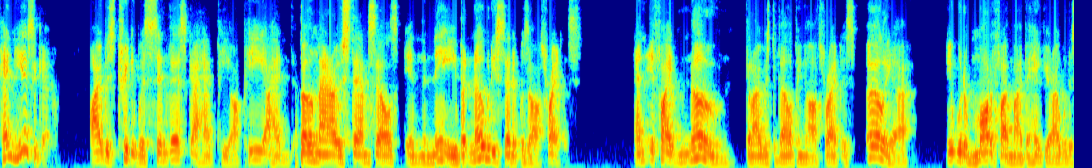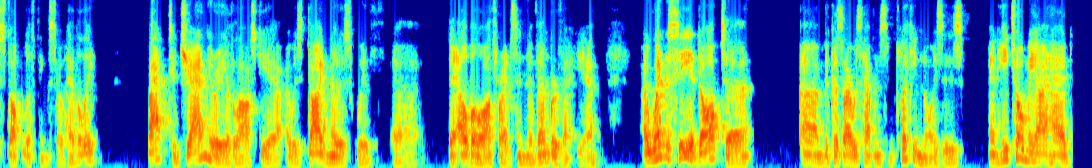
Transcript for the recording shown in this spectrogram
10 years ago. I was treated with Synvisc. I had PRP. I had bone marrow stem cells in the knee, but nobody said it was arthritis. And if I'd known that I was developing arthritis earlier, it would have modified my behavior. I would have stopped lifting so heavily. Back to January of last year, I was diagnosed with uh, the elbow arthritis in November of that year. I went to see a doctor um, because I was having some clicking noises, and he told me I had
